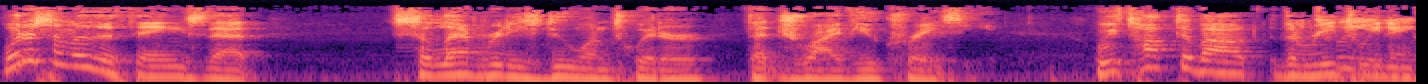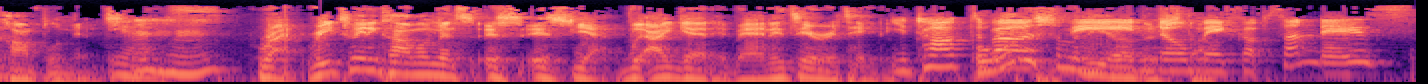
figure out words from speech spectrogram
what are some of the things that celebrities do on Twitter that drive you crazy? We've talked about the retweeting, Retweeting. compliments. Yes. Mm-hmm. Right. Retweeting compliments is, is, yeah, I get it, man. It's irritating. You talked But about are some of the, the other no stuff? makeup Sundays.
